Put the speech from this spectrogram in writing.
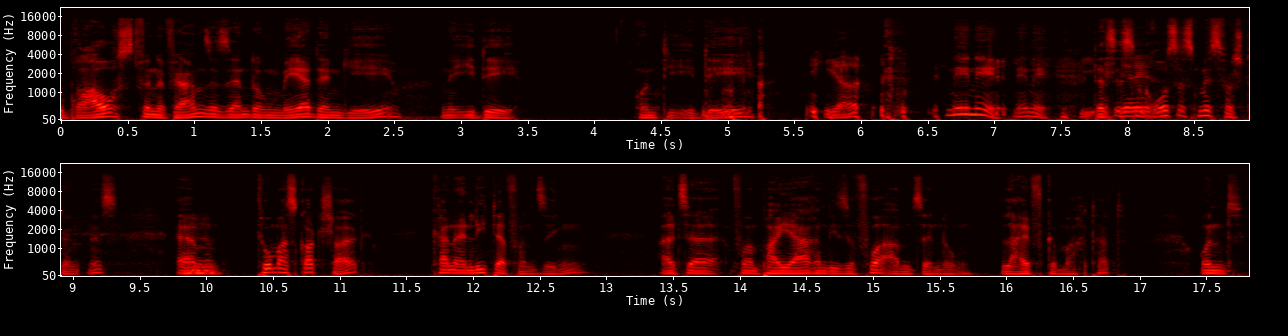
Du brauchst für eine Fernsehsendung mehr denn je eine Idee. Und die Idee, Ja. nee, nee, nee, nee, das ist Ja, ein ja. großes Missverständnis. Ähm, Thomas Gottschalk kann ein Lied davon singen, als er vor ein paar Jahren diese Vorabendsendung live gemacht hat. Und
